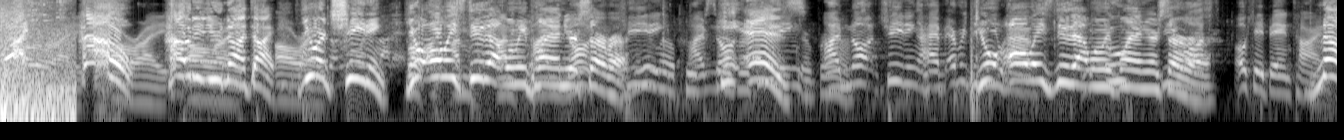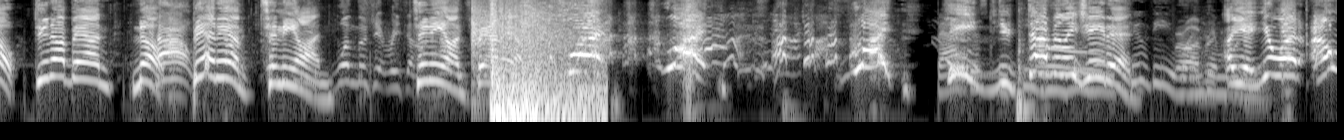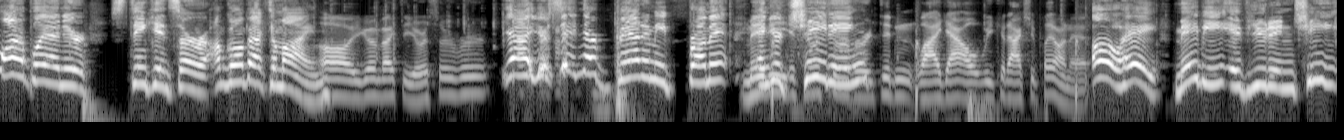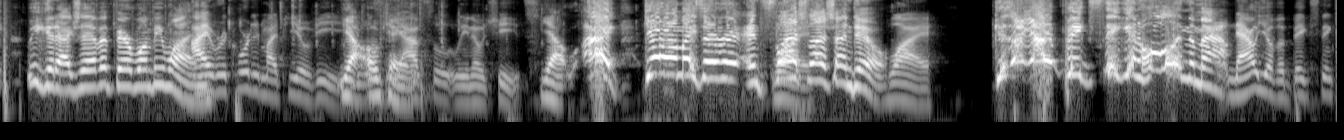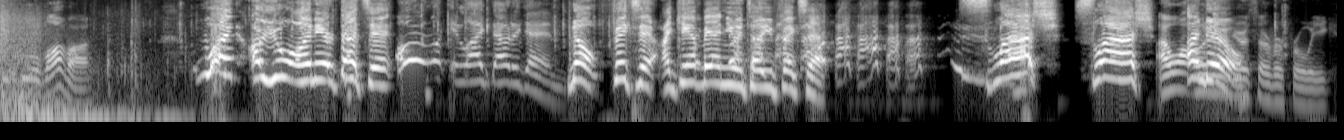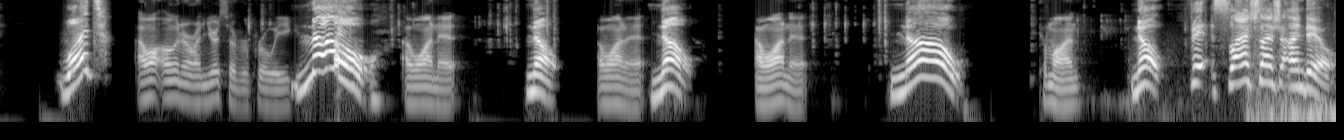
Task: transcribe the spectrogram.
Alright, How? alright, How did you alright, not die? alright. You are cheating. You always I'm- do that when I'm- we play I'm on your not server. Cheating. I'm poops not He is. cheating. I'm not cheating. I have everything you, You have. always do that when we Ooh, play on your he server. lost. Okay, ban time. No, do not ban. No, How? ban him to Neon. One legit reason. To Neon, ban him. What? What? Oh what? He- you definitely cheated. 2v1 Bro, I'm him Oh yeah, you know what? I don't want to play on your stinking server. I'm going back to mine. Oh, you're going back to your server? Yeah, you're sitting there banning me from it, Maybe and you're if your cheating. server didn't lag out, we could actually play on it. Oh, hey, maybe if you didn't cheat, we could actually have a fair 1v1. I recorded my POV. Yeah, You see okay. absolutely no cheats. Yeah. Hey, get on my server and slash Why? slash undo. Why? Because I got a big stinking hole in the map. Now you have a big stinking pool of lava. What? Are you on here? That's it. Oh, look, it lagged out again. No, fix it. I can't ban you until you fix it. Slash slash I want undo. owner on your server for a week. What? I want owner on your server for a week. No. I want it. No. I want it. No. I want it. No. Come on. No. Slash slash undo.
